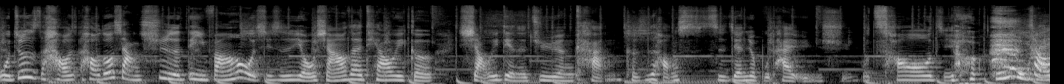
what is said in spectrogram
我就是好好多想去的地方，然后我其实有想要再挑一个小一点的剧院看，可是好像时间就不太允许。我超级好，那你 还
